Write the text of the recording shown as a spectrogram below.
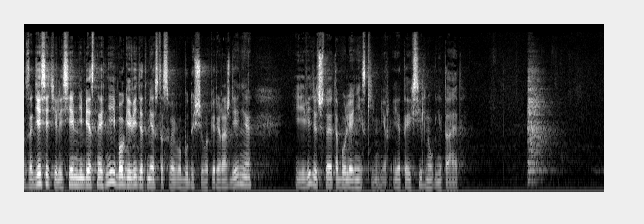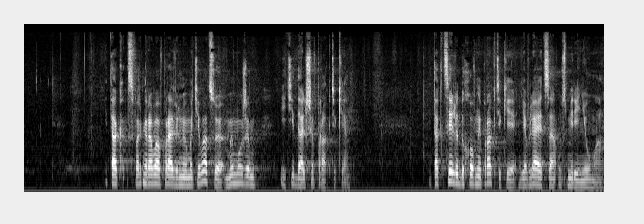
за 10 или 7 небесных дней боги видят место своего будущего перерождения и видят, что это более низкий мир, и это их сильно угнетает. Итак, сформировав правильную мотивацию, мы можем идти дальше в практике. Итак, целью духовной практики является усмирение ума.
